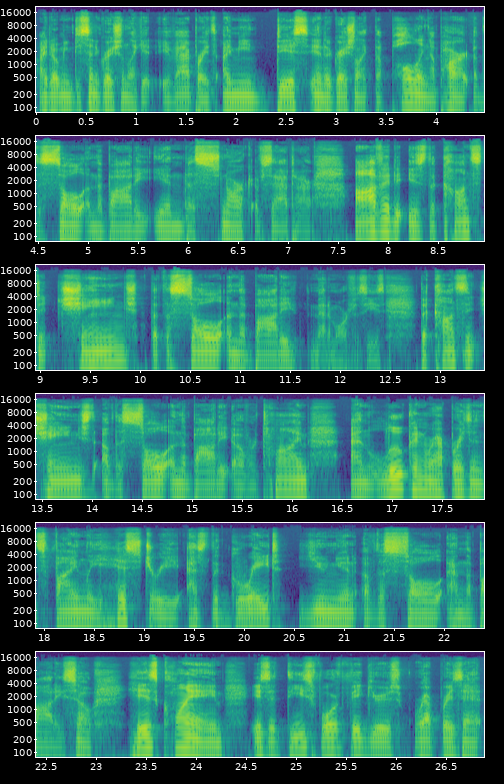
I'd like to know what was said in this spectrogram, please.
I don't mean disintegration like it evaporates. I mean disintegration, like the pulling apart of the soul and the body in the snark of satire. Ovid is the constant change that the soul and the body, metamorphoses, the constant change of the soul and the body over time. And Lucan represents finally history as the great union of the soul and the body. So his claim is that these four figures represent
